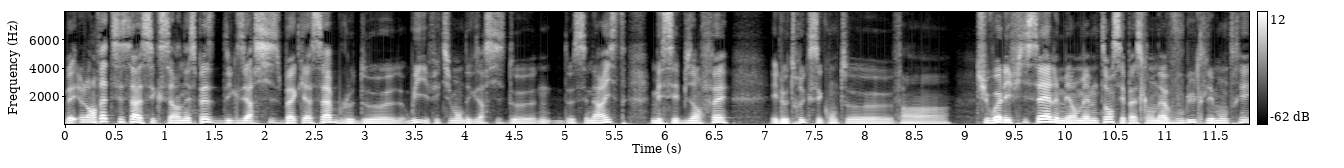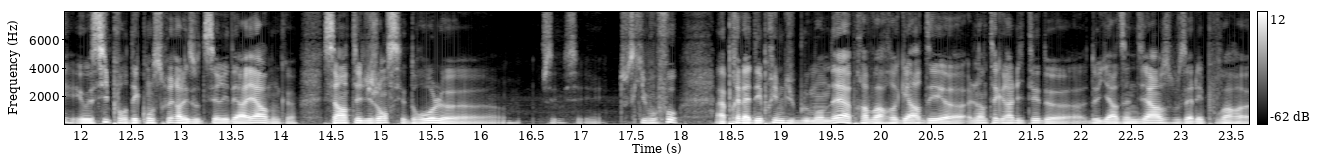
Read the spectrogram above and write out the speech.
Mais en fait c'est ça. C'est que c'est un espèce d'exercice bac à sable de. Oui effectivement d'exercice de de scénariste, mais c'est bien fait. Et le truc c'est qu'on te. Enfin tu vois les ficelles, mais en même temps, c'est parce qu'on a voulu te les montrer et aussi pour déconstruire les autres séries derrière. Donc, euh, c'est intelligent, c'est drôle, euh, c'est tout ce qu'il vous faut. Après la déprime du Blue Monday, après avoir regardé euh, l'intégralité de, de Years and Years, vous allez pouvoir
